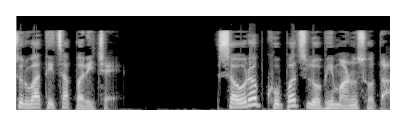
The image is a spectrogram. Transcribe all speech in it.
सुरुवातीचा परिचय. सौरभ खूपच लोभी माणूस होता.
